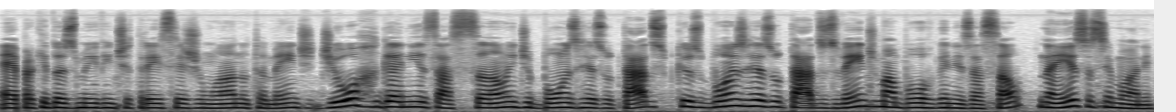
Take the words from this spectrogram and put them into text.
É, para que 2023 seja um ano também de, de organização e de bons resultados, porque os bons resultados vêm de uma boa organização, não é isso, Simone?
